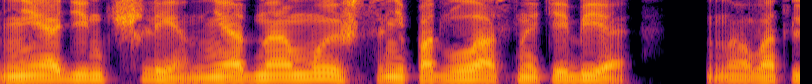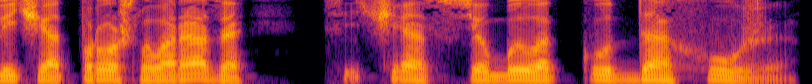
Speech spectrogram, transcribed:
Ни один член, ни одна мышца не подвластны тебе, но в отличие от прошлого раза, сейчас все было куда хуже.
